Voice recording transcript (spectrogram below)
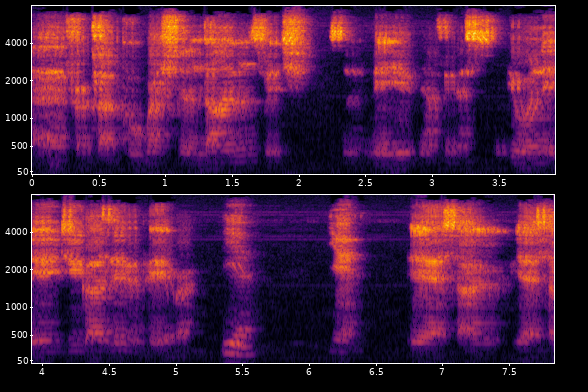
uh, for a club called Rushden and Diamonds, which is near you. I think that's you're near you. Do you guys live in Peterborough? Yeah. Yeah, Yeah. so yeah, so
